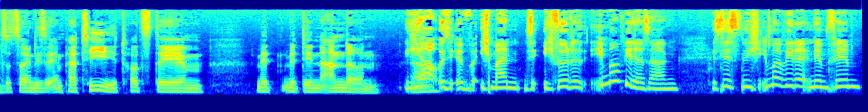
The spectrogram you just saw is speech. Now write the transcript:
sozusagen diese Empathie trotzdem mit, mit den anderen. Ja, und, äh, ich meine, ich würde immer wieder sagen, es ist nicht immer wieder in dem Film,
